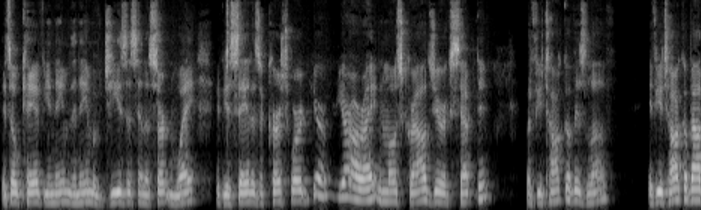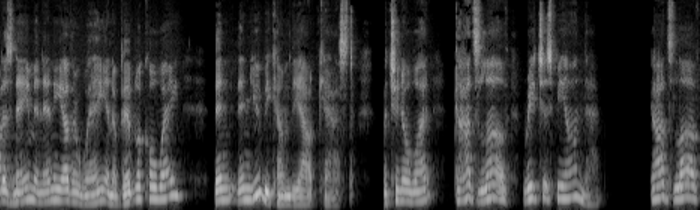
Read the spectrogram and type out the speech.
it's okay if you name the name of Jesus in a certain way. If you say it as a curse word, you're, you're all right in most crowds, you're accepted. But if you talk of his love, if you talk about his name in any other way, in a biblical way, then, then you become the outcast. But you know what? God's love reaches beyond that. God's love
